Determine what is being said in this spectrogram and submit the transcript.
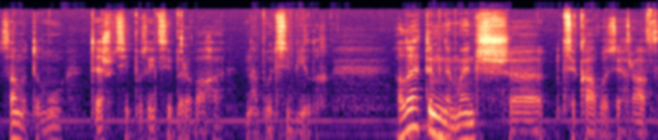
саме тому теж в цій позиції перевага на боці білих. Але тим не менш е, цікаво зіграв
